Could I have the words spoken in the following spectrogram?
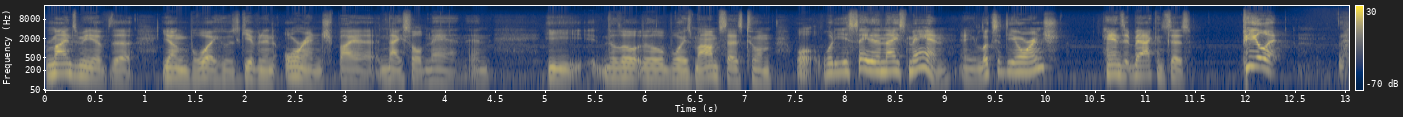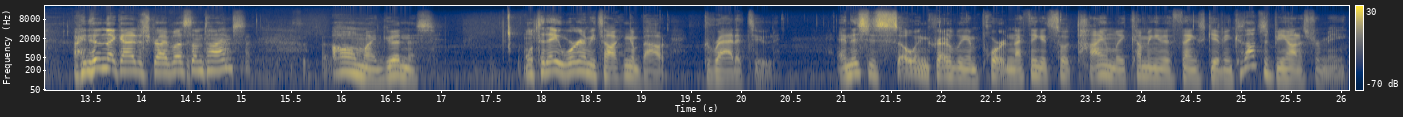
Reminds me of the young boy who was given an orange by a nice old man. And he, the little, the little boy's mom says to him, Well, what do you say to the nice man? And he looks at the orange, hands it back, and says, Peel it. I mean, doesn't that kind of describe us sometimes? Oh my goodness. Well, today we're going to be talking about gratitude. And this is so incredibly important. I think it's so timely coming into Thanksgiving because I'll just be honest for me.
